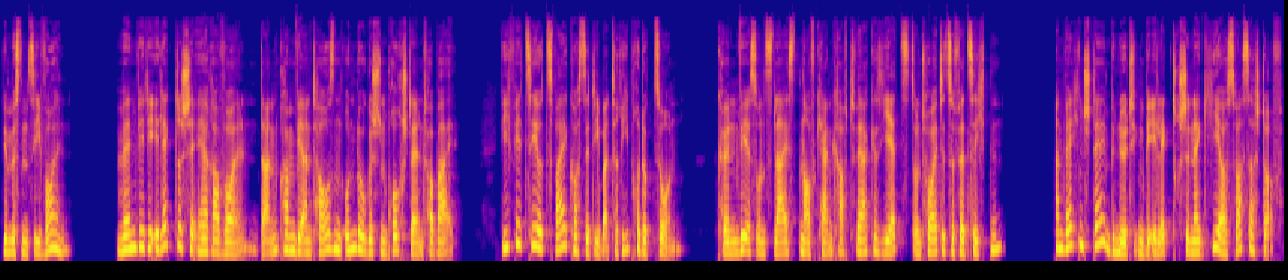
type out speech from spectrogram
Wir müssen sie wollen. Wenn wir die elektrische Ära wollen, dann kommen wir an tausend unlogischen Bruchstellen vorbei. Wie viel CO2 kostet die Batterieproduktion? Können wir es uns leisten, auf Kernkraftwerke jetzt und heute zu verzichten? An welchen Stellen benötigen wir elektrische Energie aus Wasserstoff?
